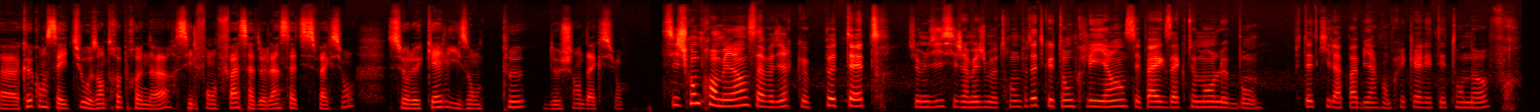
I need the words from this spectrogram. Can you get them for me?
euh, que conseilles-tu aux entrepreneurs s'ils font face à de l'insatisfaction sur lequel ils ont peu de champ d'action? Si je comprends bien, ça veut dire que peut-être, tu me dis si jamais je me trompe, peut-être que ton client, c'est pas exactement le bon. Peut-être qu'il n'a pas bien compris quelle était ton offre.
